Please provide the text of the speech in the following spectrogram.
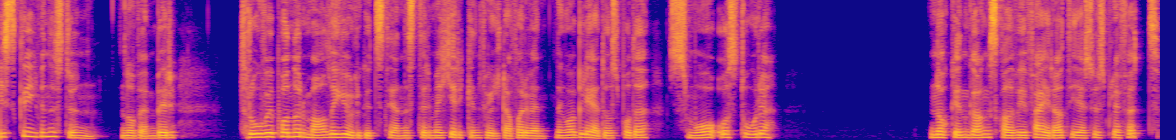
I skrivende stund, november, tror vi på normale julegudstjenester med kirken fylt av forventning og glede hos både små og store. Nok en gang skal vi feire at Jesus ble født.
